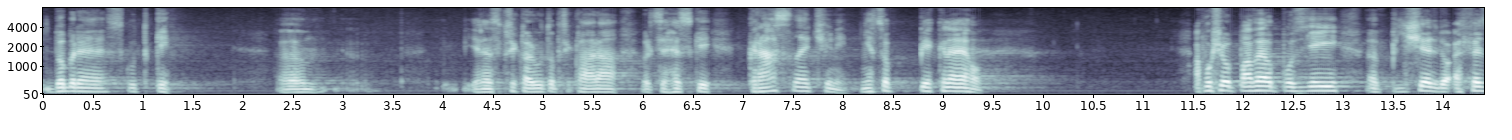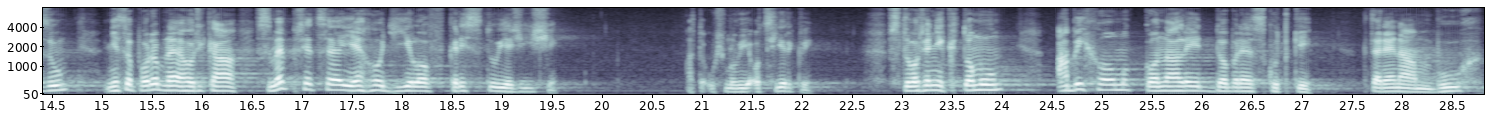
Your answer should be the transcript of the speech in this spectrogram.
dobré skutky. Um, jeden z překladů to překládá velice hezky krásné činy, něco pěkného. A pošel Pavel později eh, píše do Efezu, něco podobného říká, jsme přece jeho dílo v Kristu Ježíši. A to už mluví o církvi. Stvoření k tomu, abychom konali dobré skutky, které nám Bůh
